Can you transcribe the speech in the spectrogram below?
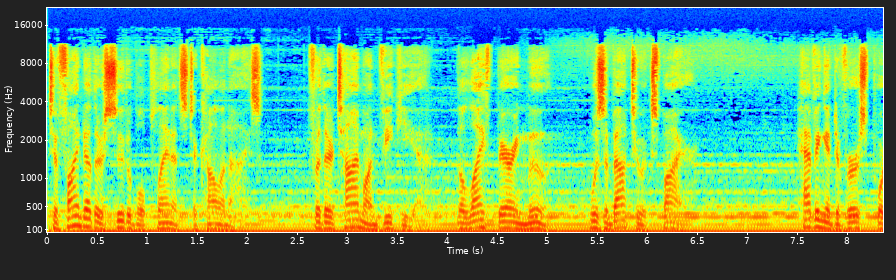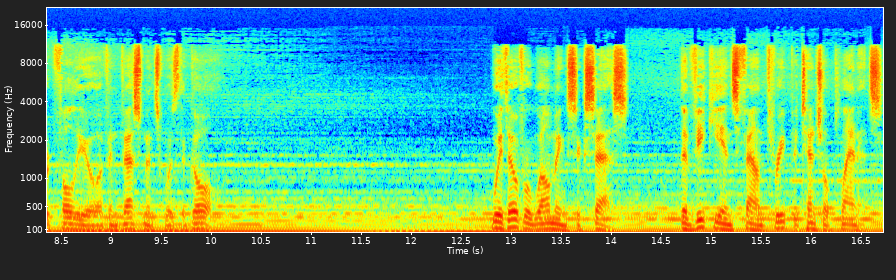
to find other suitable planets to colonize. For their time on Vekia, the life bearing moon, was about to expire. Having a diverse portfolio of investments was the goal. With overwhelming success, the Vekians found three potential planets,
